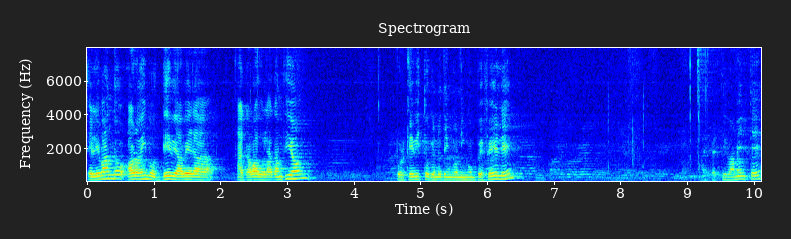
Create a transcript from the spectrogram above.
elevando, ahora mismo debe haber acabado la canción, porque he visto que no tengo ningún PFL. Efectivamente,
